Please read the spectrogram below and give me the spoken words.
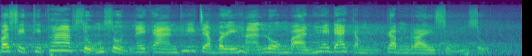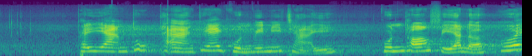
ประสิทธิภาพสูงสุดในการที่จะบริหารโรงพยาบาลให้ได้กำกำไรสูงสุด พยายามทุกทางที่ให้คุณวินิจฉัย คุณท้องเสียเหรอ เฮ้ย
